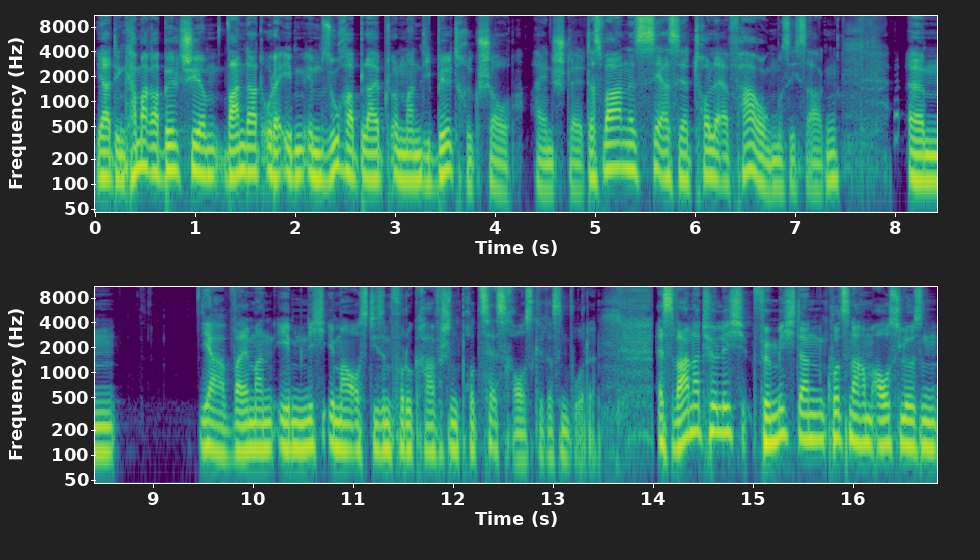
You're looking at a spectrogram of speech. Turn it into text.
ja, den Kamerabildschirm wandert oder eben im Sucher bleibt und man die Bildrückschau einstellt. Das war eine sehr, sehr tolle Erfahrung, muss ich sagen. Ähm, ja, weil man eben nicht immer aus diesem fotografischen Prozess rausgerissen wurde. Es war natürlich für mich dann kurz nach dem Auslösen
